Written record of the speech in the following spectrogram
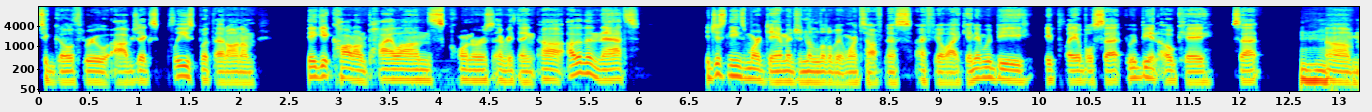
to go through objects. Please put that on them. They get caught on pylons, corners, everything. Uh, other than that, it just needs more damage and a little bit more toughness. I feel like, and it would be a playable set. It would be an okay set. Mhm. Um,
